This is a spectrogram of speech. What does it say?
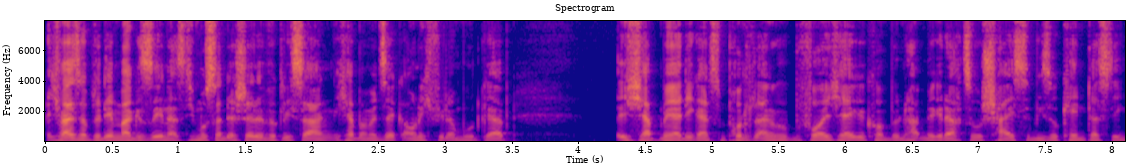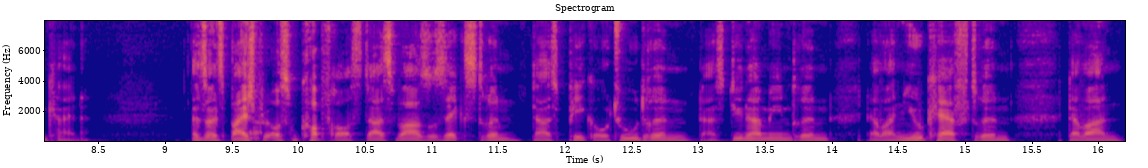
ich weiß nicht, ob du den mal gesehen hast. Ich muss an der Stelle wirklich sagen, ich habe mit Sec auch nicht viel am Hut gehabt. Ich habe mir ja die ganzen Produkte angeguckt, bevor ich hergekommen bin und habe mir gedacht, so scheiße, wieso kennt das Ding keiner? Also als Beispiel aus dem Kopf raus, da ist Vaso 6 drin, da ist Peak O2 drin, da ist Dynamin drin, da war Newcaf drin, da waren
